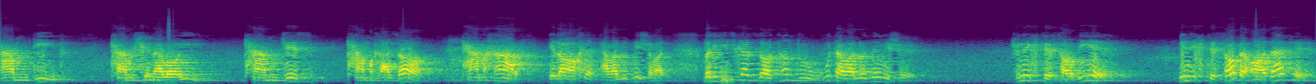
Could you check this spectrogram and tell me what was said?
کمدید کم شنوایی کم جسم کم غذا کم حرف الاخر تولد می شود ولی هیچ کس ذاتا دروغگو تولد نمیشه. چون اکتسابیه این اکتساب عادته.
